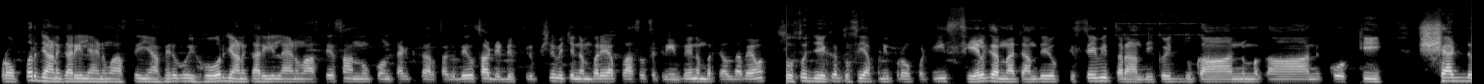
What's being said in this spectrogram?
ਪ੍ਰੋਪਰ ਜਾਣਕਾਰੀ ਲੈਣ ਵਾਸਤੇ ਜਾਂ ਫਿਰ ਕੋਈ ਹੋਰ ਜਾਣਕਾਰੀ ਲੈਣ ਵਾਸਤੇ ਸਾਨੂੰ ਕੰਟੈਕਟ ਕਰ ਸਕਦੇ ਹੋ। ਸਾਡੇ ਡਿਸਕ੍ਰਿਪਸ਼ਨ ਵਿੱਚ ਨੰਬਰ ਹੈ ਪਲੱਸ ਸਕਰੀਨ ਤੇ ਨੰਬਰ ਚੱਲਦਾ ਪਿਆ ਵਾ। ਦੋਸਤੋ, ਜੇਕਰ ਤੁਸੀਂ ਆਪਣੀ ਪ੍ਰਾਪਰਟੀ ਸੇਲ ਕਰਨਾ ਚਾਹੁੰਦੇ ਹੋ, ਕਿਸੇ ਵੀ ਤਰ੍ਹਾਂ ਦੀ ਕੋਈ ਦੁਕਾਨ, ਮਕਾਨ, ਕੋਠੀ ਸ਼ੈੱਡ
